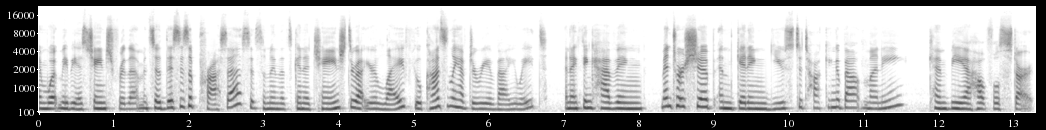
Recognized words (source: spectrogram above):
and what maybe has changed for them. And so this is a process, it's something that's going to change throughout your life. You'll constantly have to reevaluate. And I think having mentorship and getting used to talking about money can be a helpful start.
